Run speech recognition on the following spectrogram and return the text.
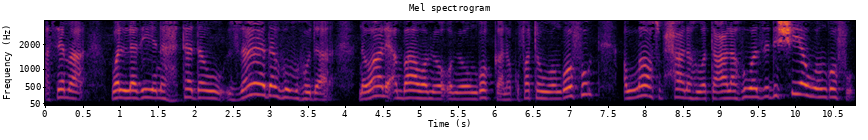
Asema walladhina ihtadaw zadahum huda na wale ambao wameongoka na kufata uongofu Allah subhanahu wa ta'ala huwazidishia uongofu.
